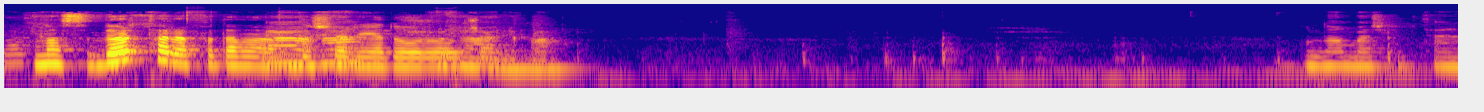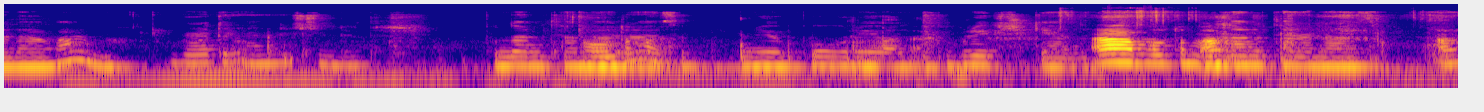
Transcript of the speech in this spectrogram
Bak. Nasıl? Dört tarafı da mı Aha, dışarıya doğru şu olacak? galiba. Bundan başka bir tane daha var mı? Vardır onun içindedir. Bundan bir tane Oldu daha mu? lazım. Yok bu buraya, Olmadı. bu buraya küçük geldi. Aa buldum. Al. Bundan bir tane lazım. Al.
